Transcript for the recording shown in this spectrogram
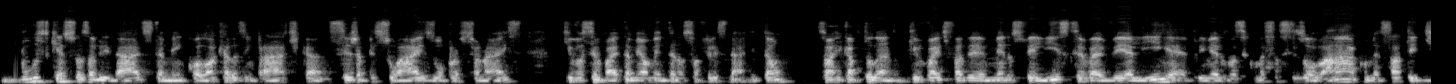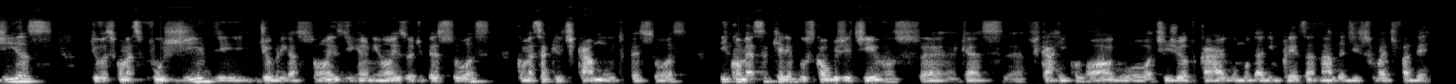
busque as suas habilidades também, coloque elas em prática, seja pessoais ou profissionais, que você vai também aumentando a sua felicidade. Então, só recapitulando, o que vai te fazer menos feliz, que você vai ver ali, é primeiro você começar a se isolar, começar a ter dias que você começa a fugir de, de obrigações, de reuniões ou de pessoas, começa a criticar muito pessoas e começa a querer buscar objetivos, é, quer é, ficar rico logo, ou atingir outro cargo, mudar de empresa, nada disso vai te fazer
